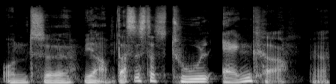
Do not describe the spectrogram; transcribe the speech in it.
Und äh, ja, das ist das Tool Anchor. Ja.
